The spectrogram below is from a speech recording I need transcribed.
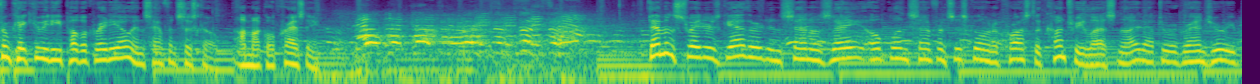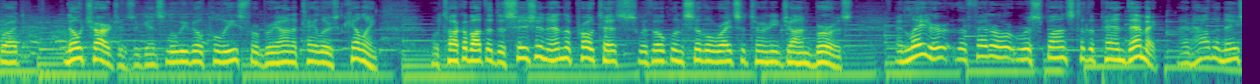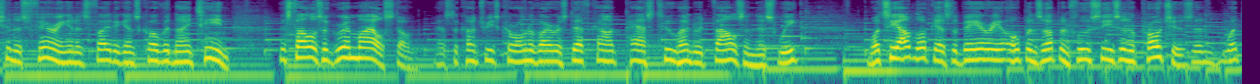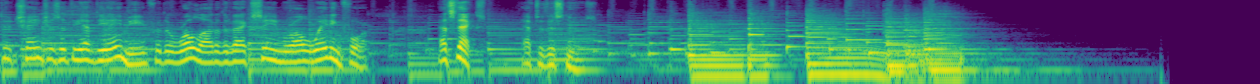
From KQED Public Radio in San Francisco, I'm Michael Krasny. Demonstrators gathered in San Jose, Oakland, San Francisco, and across the country last night after a grand jury brought no charges against Louisville police for Breonna Taylor's killing. We'll talk about the decision and the protests with Oakland civil rights attorney John Burris. And later, the federal response to the pandemic and how the nation is faring in its fight against COVID 19. This follows a grim milestone as the country's coronavirus death count passed 200,000 this week. What's the outlook as the Bay Area opens up and flu season approaches? And what do changes at the FDA mean for the rollout of the vaccine we're all waiting for? That's next, after this news.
